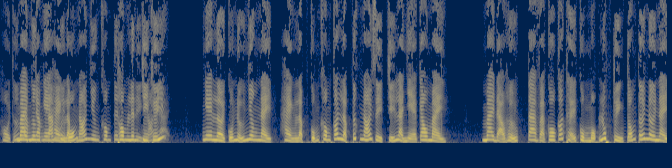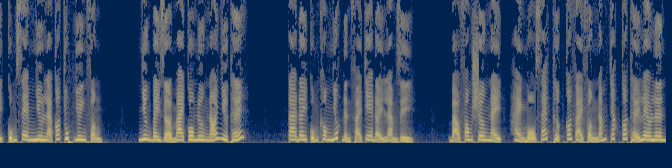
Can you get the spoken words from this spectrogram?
Hồi thứ Mai Ngân nghe hàng lập nói nhưng không tin. Thông linh chi khí. Nghe lời của nữ nhân này, hàng lập cũng không có lập tức nói gì, chỉ là nhẹ cau mày. Mai đạo hữu, ta và cô có thể cùng một lúc truyền tống tới nơi này cũng xem như là có chút duyên phận. Nhưng bây giờ Mai cô nương nói như thế. Ta đây cũng không nhất định phải che đậy làm gì. Bạo phong sơn này, hàng mổ xác thực có vài phần nắm chắc có thể leo lên.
